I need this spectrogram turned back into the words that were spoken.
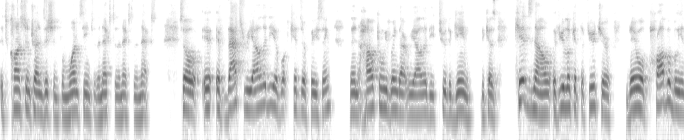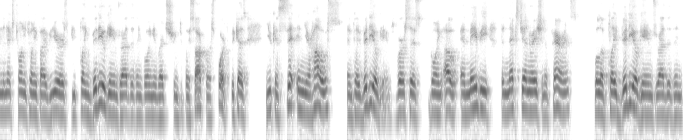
it's constant transition from one scene to the next to the next to the next. So if, if that's reality of what kids are facing, then how can we bring that reality to the game? Because kids now, if you look at the future, they will probably in the next 20, 25 years be playing video games rather than going and registering to play soccer or sports because you can sit in your house and play video games versus going out. And maybe the next generation of parents will have played video games rather than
